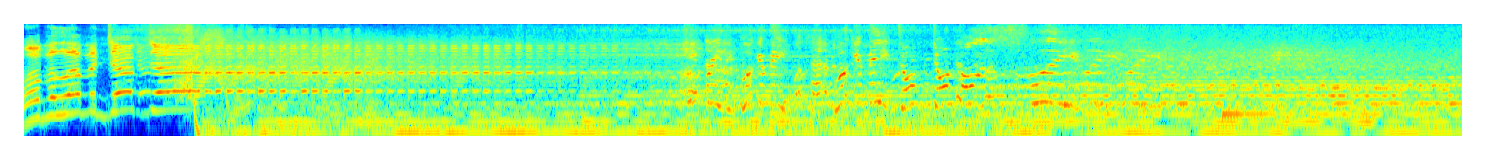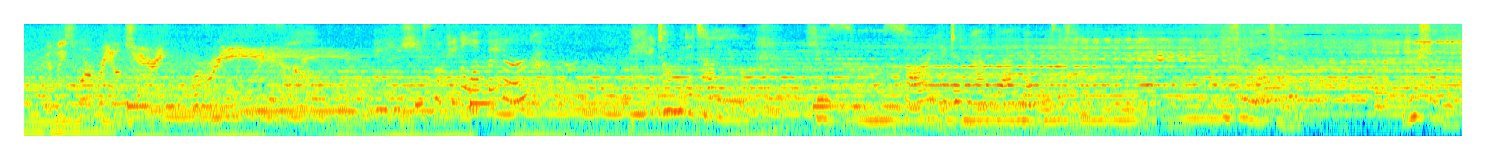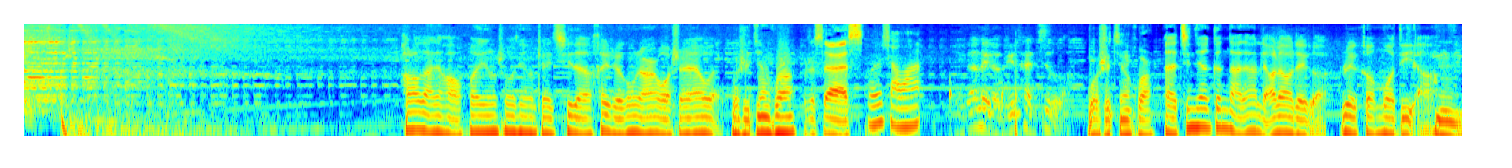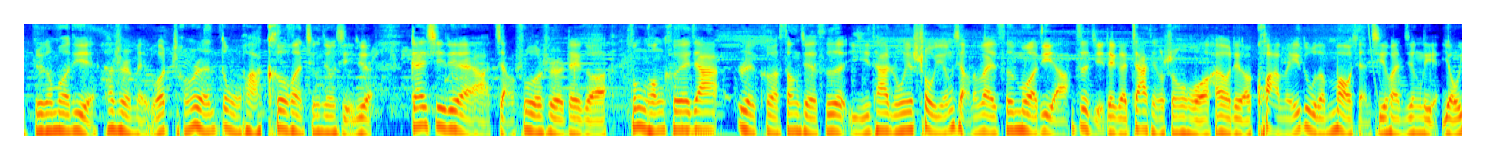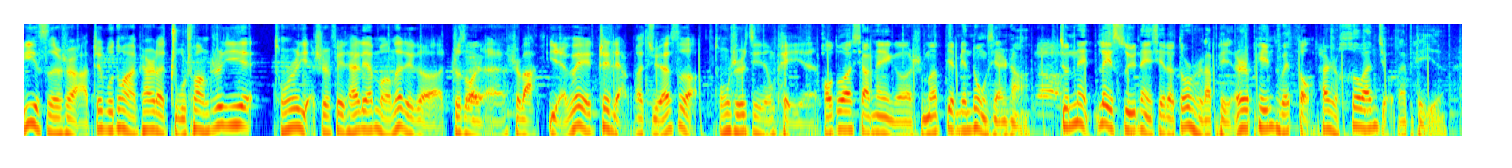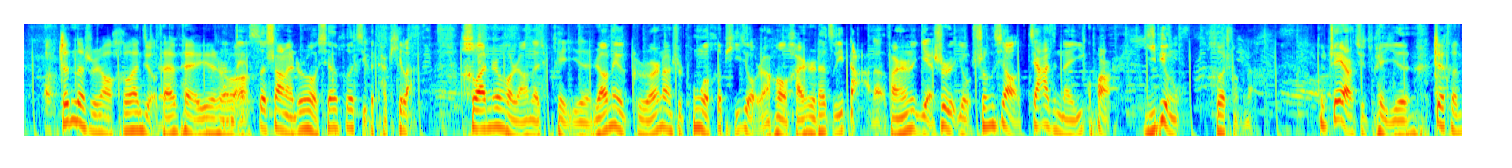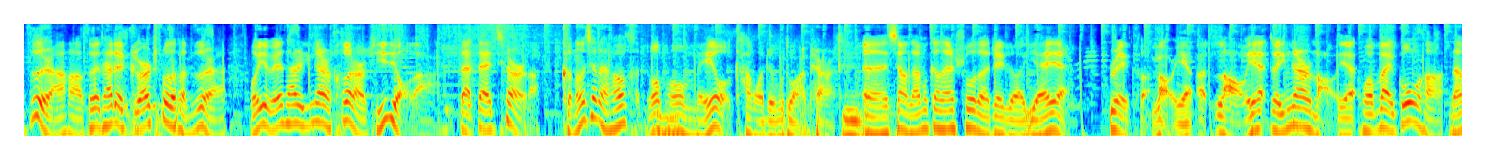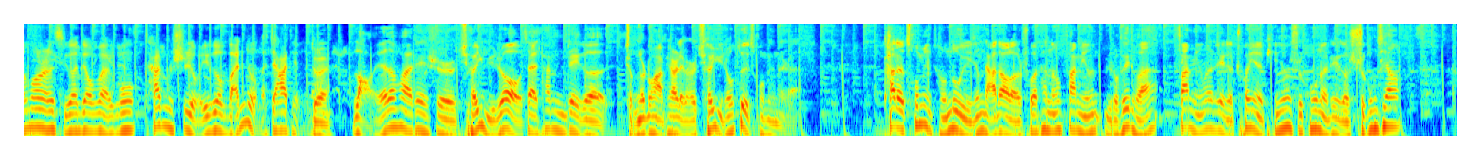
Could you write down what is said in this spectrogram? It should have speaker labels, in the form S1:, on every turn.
S1: Well, beloved dub dub.
S2: Keep breathing. Look at me. What's that? Look at me. Don't don't fall asleep.
S1: At least we're real, Jerry. We're real.
S3: He's looking a lot better. He told me to tell you he's sorry you didn't have bad memories of him. If you love him, you should
S4: Hello，大家好，欢迎收听这期的黑水公园，我是艾文。
S5: 我是金花，我是 CS，
S6: 我是小王，
S4: 你跟那个离太近了。
S5: 我是金花。
S4: 呃，今天跟大家聊聊这个瑞克莫蒂啊。
S5: 嗯，
S4: 瑞克莫蒂它是美国成人动画科幻情景喜剧。该系列啊，讲述的是这个疯狂科学家瑞克桑切斯以及他容易受影响的外孙莫蒂啊，自己这个家庭生活，还有这个跨维度的冒险奇幻经历。有意思的是啊，这部动画片的主创之一，同时也是废柴联盟的这个制作人，是吧？也为这两个角色同时进行配音。
S5: 好多像那个什么变变动先生，就那类似于那些的都是他配音，而且配音特别逗，他是喝完酒再配音，
S4: 哦，真的是要喝完酒才配音是
S5: 每？次上来之后先喝几个 tequila，喝完之后然后再去配音，然后那个嗝呢是通过喝啤酒，然后还是他自己打的，反正也是有声效加进来一块儿一并合成的，就这样去配音。
S4: 这很自然哈，所以他这嗝出的很自然。我以为他是应该是喝点啤酒吧，带带气儿的。可能现在还有很多朋友没有看过这部动画片儿。
S5: 嗯
S4: 呃，像咱们刚才说的这个爷爷瑞克。
S5: 老爷，
S4: 呃，老爷对，应该是老爷或外公哈，南方人习惯叫外公，他们是有一个完整的家庭的。
S5: 对，老爷的话，这是全宇宙在他们这个整个动画片里边，全宇宙最聪明的人。他的聪明程度已经达到了说他能发明宇宙飞船，发明了这个穿越平行时空的这个时空枪，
